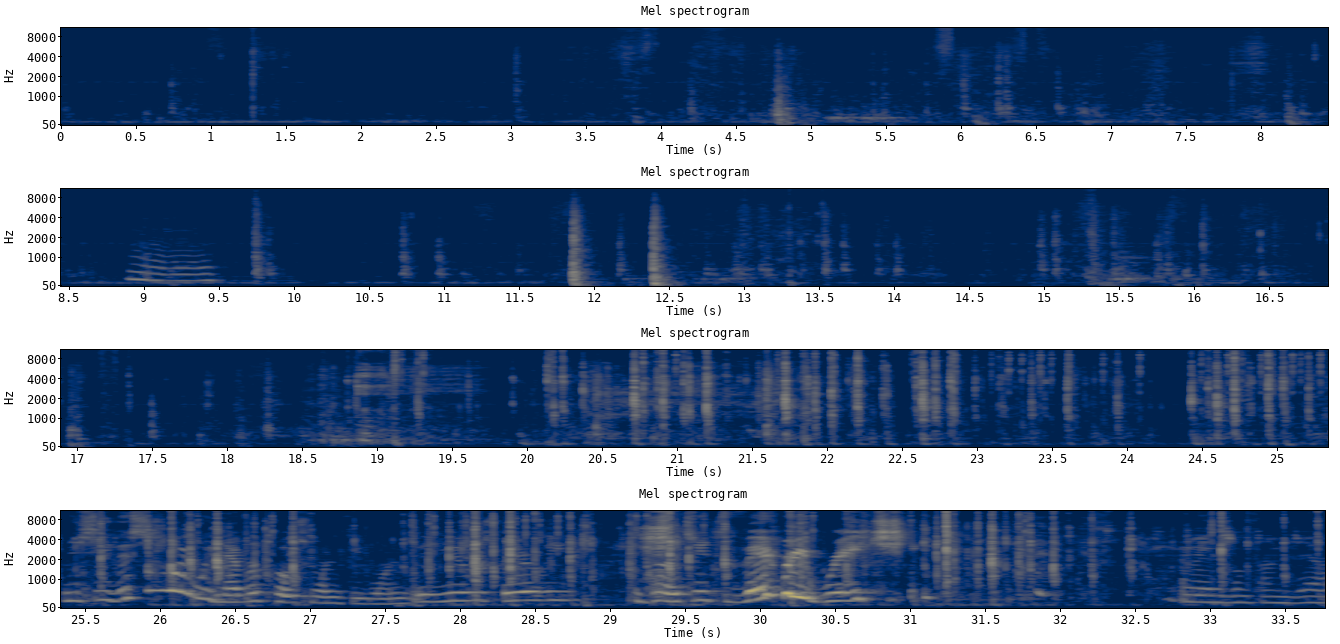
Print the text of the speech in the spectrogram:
mm. You see, this is why we never post 1v1 videos, barely. Because it's very ragey. I mean, sometimes, yeah.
